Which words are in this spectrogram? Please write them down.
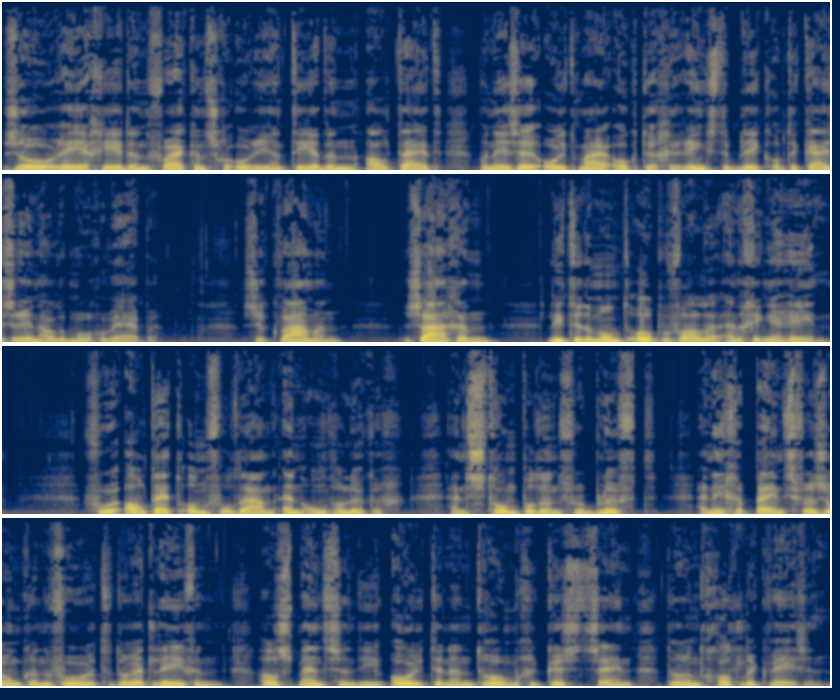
Zo reageerden varkensgeoriënteerden altijd wanneer zij ooit maar ook de geringste blik op de keizerin hadden mogen werpen. Ze kwamen, zagen, lieten de mond openvallen en gingen heen, voor altijd onvoldaan en ongelukkig, en strompelden verbluft en in gepeins verzonken voort door het leven, als mensen die ooit in een droom gekust zijn door een goddelijk wezen.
